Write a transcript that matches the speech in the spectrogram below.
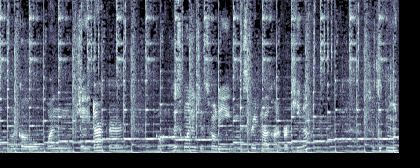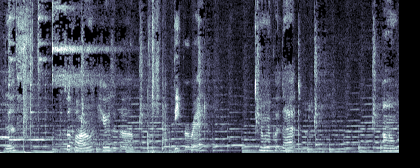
I'm gonna go one shade darker, go into this one, which is from the Masquerade palette called Burkina. So it's looking like this. So far, here's like a deeper red. And I'm gonna put that um,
